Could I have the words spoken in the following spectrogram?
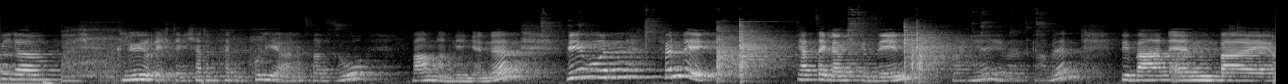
Wieder. Ich glühe richtig. Ich hatte einen fetten Pulli an. Es war so warm dann gegen Ende. Wir wurden fündig. Ihr habt es ja, glaube ich, gesehen. Mal hier, das Gabel. Wir waren ähm, bei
